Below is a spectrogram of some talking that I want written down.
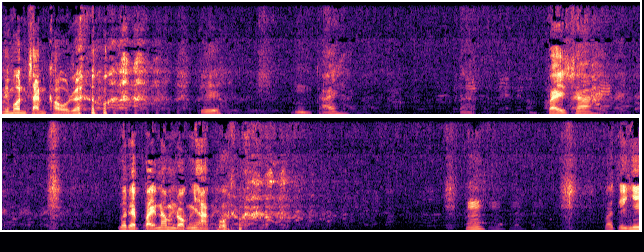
นิมนต์สันเขาเด้อพี่อืมตายไปซะ ไม่ได้ไปน้ำดอกยากพูดว่าจะยี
